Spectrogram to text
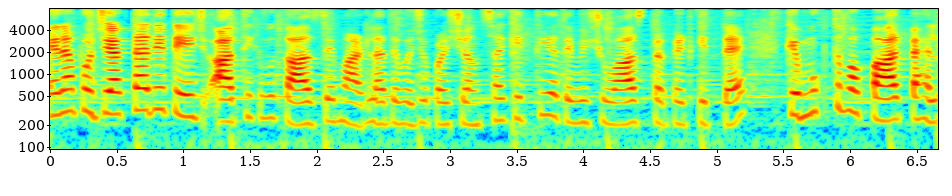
ਇਹਨਾਂ ਪ੍ਰੋਜੈਕਟਾਂ ਦੇ ਤੇਜ਼ ਆਰਥਿਕ ਵਿਕਾਸ ਦੇ ਮਾਡਲਾਂ ਦੇ ਵਜੋਂ ਪ੍ਰਸ਼ੰਸਾ ਕੀਤੀ ਅਤੇ ਵਿਸ਼ਵਾਸ ਪ੍ਰਗਟ ਕੀਤਾ ਹੈ ਕਿ ਮੁਕਤ ਵਪਾਰ ਪਹਿਲ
